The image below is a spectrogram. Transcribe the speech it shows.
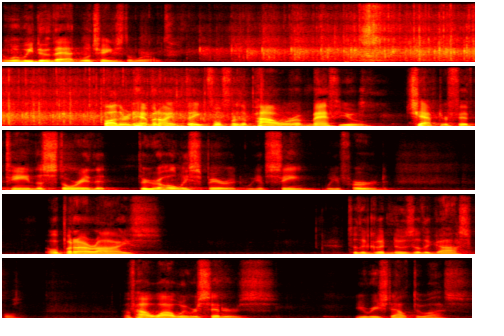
And when we do that, we'll change the world. Father in heaven, I am thankful for the power of Matthew chapter 15, the story that through your Holy Spirit we have seen, we've heard. Open our eyes to the good news of the gospel, of how while we were sinners, you reached out to us.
